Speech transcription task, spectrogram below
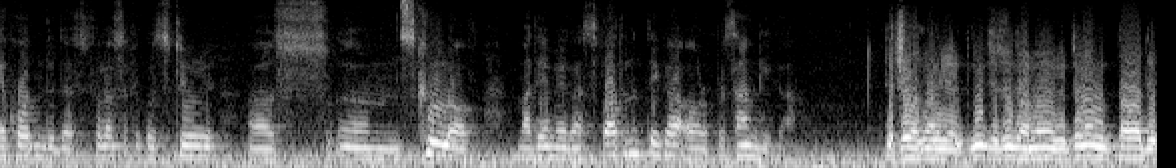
according to the philosophical story, uh, um, school of Madhyamika Svatantrika or Prasangika? 대체가 가는 게 이제 저기 가면 저는 다와데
